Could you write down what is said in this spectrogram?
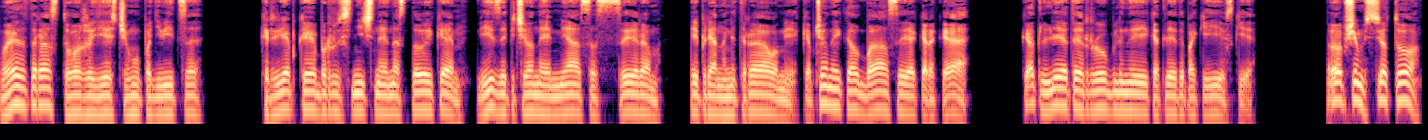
в этот раз тоже есть чему подивиться. Крепкая брусничная настойка и запеченное мясо с сыром и пряными травами, копченые колбасы и окорока, котлеты рубленые и котлеты по-киевски. В общем, все то,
